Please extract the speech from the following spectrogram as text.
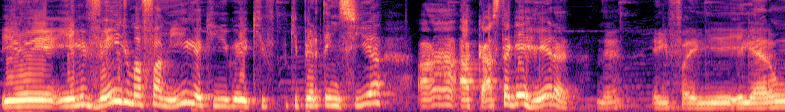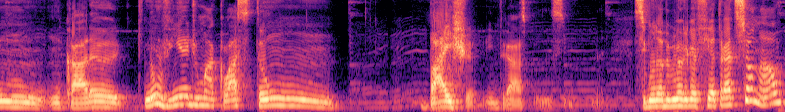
E, e, ele vem de uma família que, que, que pertencia à, à casta guerreira, né? Ele, ele, ele era um, um cara que não vinha de uma classe tão baixa, entre aspas, assim. Segundo a bibliografia tradicional,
